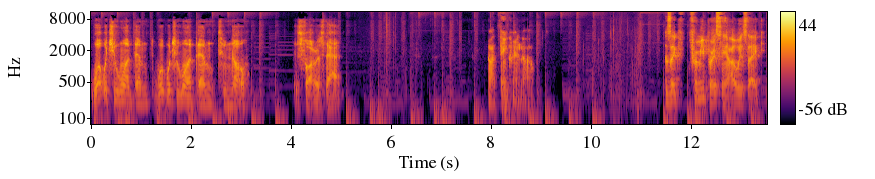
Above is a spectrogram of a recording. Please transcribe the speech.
what would you want them? What would you want them to know, as far as that? I think right now. It's like for me personally, I always like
